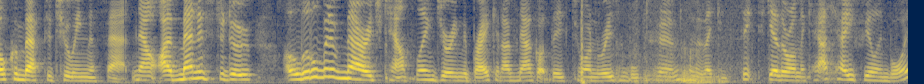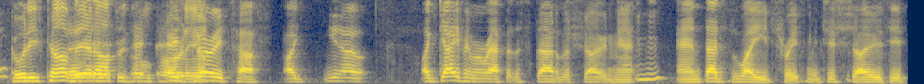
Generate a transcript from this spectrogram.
Welcome back to Chewing the Fat. Now, I've managed to do a little bit of marriage counselling during the break, and I've now got these two on reasonable terms so that they can sit together on the couch. How are you feeling, boys? Good, he's calmed down after his little throw It's down. very tough. I, you know, I gave him a rap at the start of the show, Nat, Mhm. and that's the way he treats me. It just shows you.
